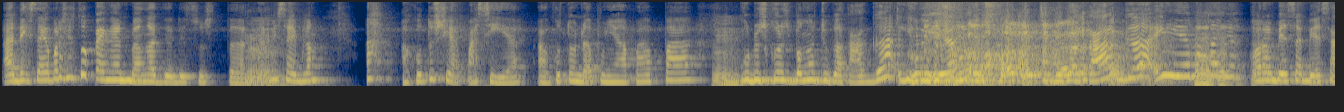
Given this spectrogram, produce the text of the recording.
adik saya persis tuh pengen banget jadi suster. Hmm. Tapi saya bilang, ah aku tuh siapa sih ya? Aku tuh nggak punya apa-apa. Hmm. Kudus-kudus banget juga kagak gitu ya. juga kagak, iya makanya orang biasa-biasa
